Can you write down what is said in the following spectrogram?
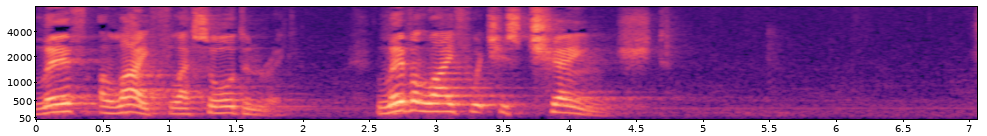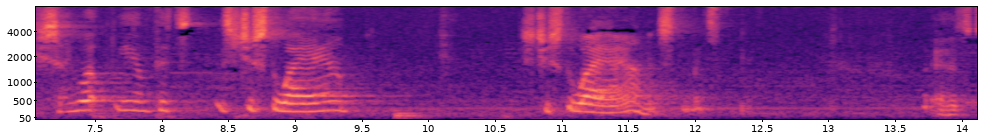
Live a life less ordinary. Live a life which is changed. You say, well, you know, it's just the way I am. It's just the way I am. It's, it's, as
